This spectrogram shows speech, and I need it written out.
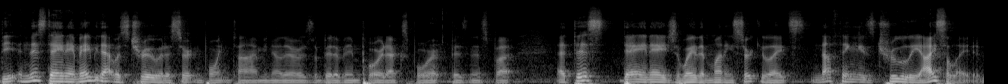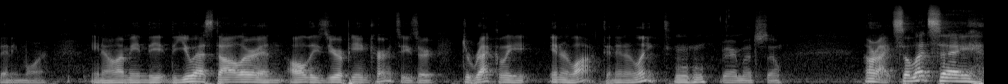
the, in this day and age, maybe that was true at a certain point in time. You know, there was a bit of import export business, but at this day and age, the way that money circulates, nothing is truly isolated anymore. You know, I mean, the, the U.S. dollar and all these European currencies are directly interlocked and interlinked. Mm-hmm. Very much so. All right, so let's say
